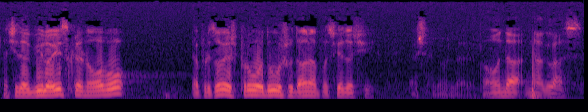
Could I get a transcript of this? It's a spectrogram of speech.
Znači da bi bilo iskreno ovo, da prizoveš prvo dušu da ona posvjedoči. Pa onda na glas.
